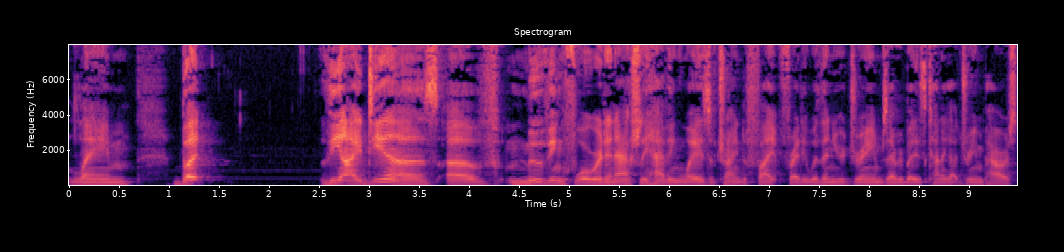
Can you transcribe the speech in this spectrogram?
lame, but the ideas of moving forward and actually having ways of trying to fight Freddy within your dreams, everybody's kind of got dream powers.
